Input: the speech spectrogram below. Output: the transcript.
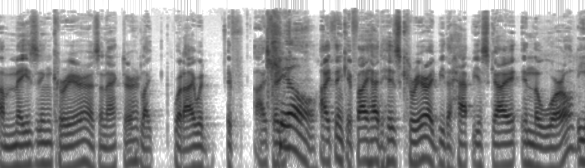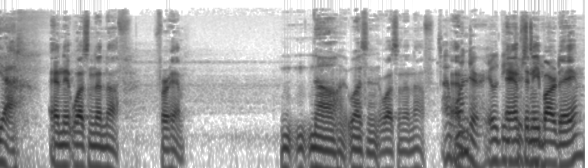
amazing career as an actor. Like what I would if I think Kill. I think if I had his career I'd be the happiest guy in the world. Yeah, And it wasn't enough for him. N- no, it It wasn't. It wasn't enough. I And wonder. It would be Anthony interesting. Bourdain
